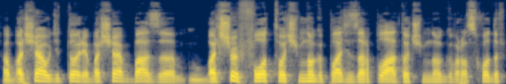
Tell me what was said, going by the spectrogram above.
а, большая аудитория, большая база, большой фот, очень много платят зарплат, очень много расходов,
